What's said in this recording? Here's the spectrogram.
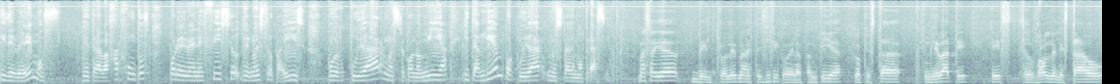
y deberemos de trabajar juntos por el beneficio de nuestro país, por cuidar nuestra economía y también por cuidar nuestra democracia. Más allá del problema específico de la plantilla, lo que está en debate es el rol del Estado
